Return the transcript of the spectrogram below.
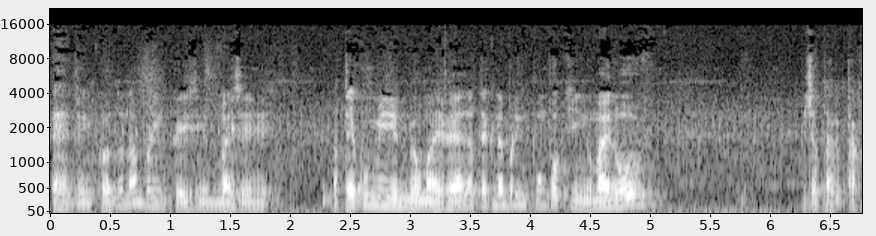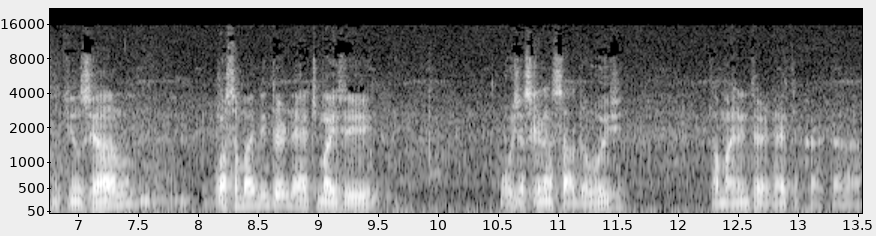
É, de vez em quando eu não brinco com mas é, até com o menino meu mais velho, até que não brinco um pouquinho. O mais novo, já tá, tá com 15 anos, gosta mais da internet, mas e, hoje as criançadas hoje tá mais na internet, né, cara? Tá,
